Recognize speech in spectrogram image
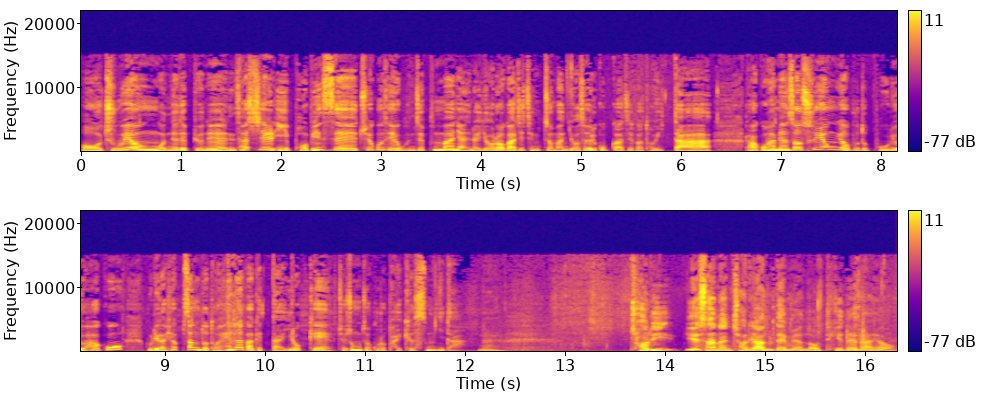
어, 주호영 원내대표는 사실 이 법인세 최고세율 문제뿐만이 아니라 여러 가지 쟁점한 여섯 일곱 가지가 더 있다라고 하면서 수용 여부도 보류하고 우리가 협상도 더 해나가겠다 이렇게 최종적으로 밝혔습니다. 네. 처리 예산안 처리 안 되면 어떻게 되나요?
